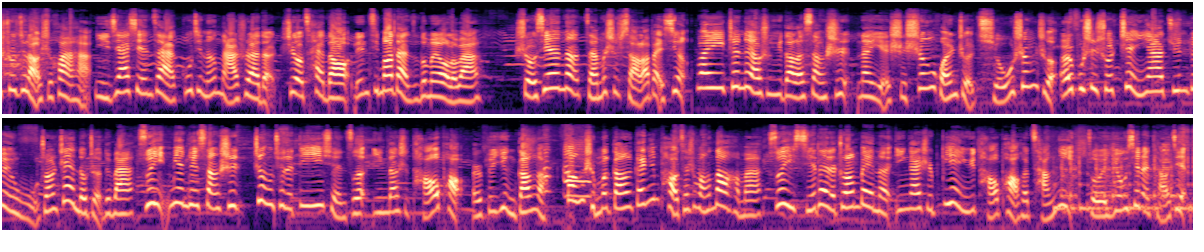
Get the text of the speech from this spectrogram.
说句老实话哈，你家现在估计能拿出来的只有菜刀，连鸡毛掸子都没有了吧？首先呢，咱们是小老百姓，万一真的要是遇到了丧尸，那也是生还者、求生者，而不是说镇压军队、武装战斗者，对吧？所以面对丧尸，正确的第一选择应当是逃跑，而非硬刚啊！刚什么刚，赶紧跑才是王道，好吗？所以携带的装备呢，应该是便于逃跑和藏匿作为优先的条件，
